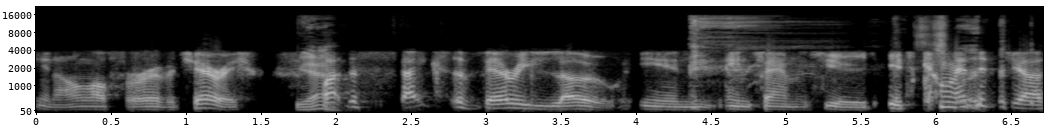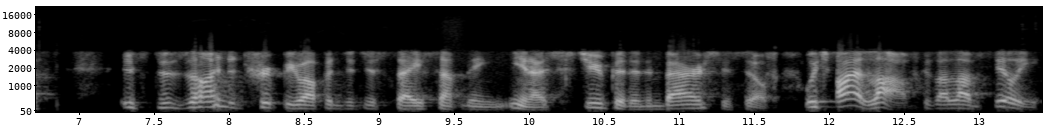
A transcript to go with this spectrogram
you know I'll forever cherish. Yeah. But the stakes are very low in in Family Feud. It's kind of just it's designed to trip you up and to just say something you know stupid and embarrass yourself, which I love because I love silly.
